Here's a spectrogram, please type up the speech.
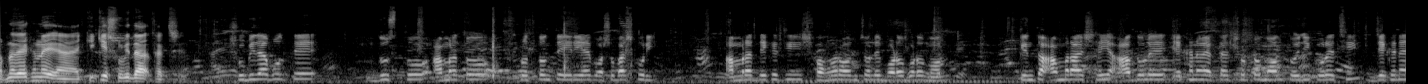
আপনাদের এখানে কি কি সুবিধা থাকছে? সুবিধা বলতে দুস্থ আমরা তো প্রত্যন্ত এরিয়ায় বসবাস করি আমরা দেখেছি শহর অঞ্চলে বড় বড় মল, কিন্তু আমরা সেই আদলে এখানেও একটা ছোট মল তৈরি করেছি, যেখানে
